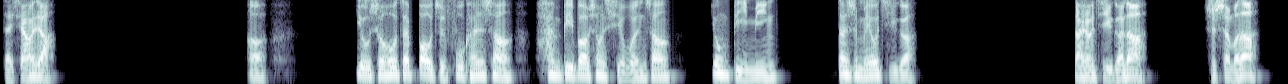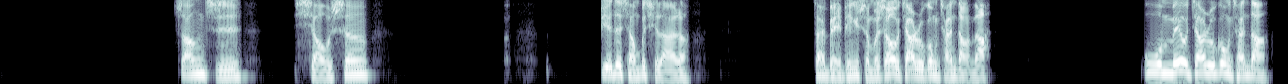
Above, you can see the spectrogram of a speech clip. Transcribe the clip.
再想想。呃，有时候在报纸副刊上和壁报上写文章，用笔名，但是没有几个。那有几个呢？是什么呢？张直，小生。别的想不起来了。在北平什么时候加入共产党的？我没有加入共产党。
